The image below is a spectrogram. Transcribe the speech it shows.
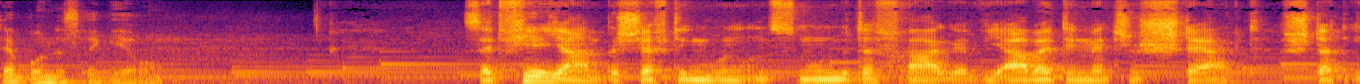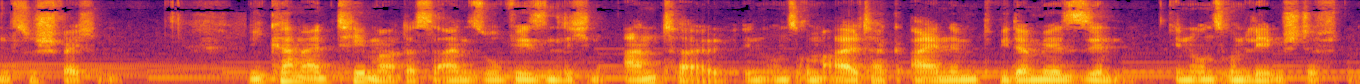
der Bundesregierung. Seit vier Jahren beschäftigen wir uns nun mit der Frage, wie Arbeit den Menschen stärkt, statt ihn zu schwächen. Wie kann ein Thema, das einen so wesentlichen Anteil in unserem Alltag einnimmt, wieder mehr Sinn in unserem Leben stiften?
